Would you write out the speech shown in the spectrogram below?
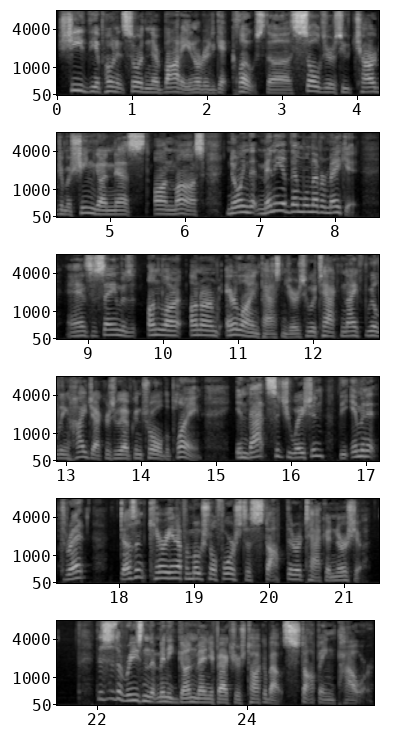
sheathe the opponent's sword in their body in order to get close, the soldiers who charge a machine gun nest en masse, knowing that many of them will never make it and it's the same as unarmed airline passengers who attack knife wielding hijackers who have control of the plane. In that situation, the imminent threat doesn't carry enough emotional force to stop their attack inertia. This is the reason that many gun manufacturers talk about stopping power.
